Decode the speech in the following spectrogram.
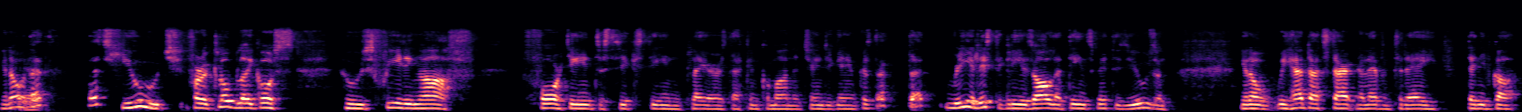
You know yeah. that that's huge for a club like us who's feeding off 14 to 16 players that can come on and change a game because that that realistically is all that Dean Smith is using. You know, we had that starting 11 today. Then you've got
